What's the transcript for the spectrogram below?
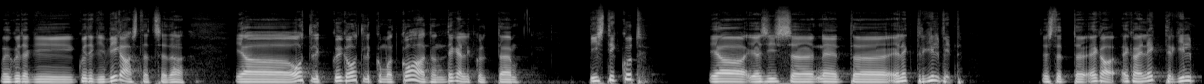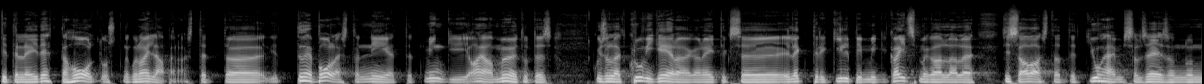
või kuidagi, kuidagi vigastad seda ja ohtlik, kõige ohtlikumad kohad on tegelikult äh, pistikud ja, ja siis äh, need äh, elektrikilbid. sest et ega, ega elektrikilpidele ei tehta hooldust nagu nalja pärast, et tõepoolest on nii, et, et mingi aja möödudes kui sa lähed kruvikeerajaga näiteks elektrikilbi mingi kaitsme kallale, siis sa avastad, et juhe, mis seal sees on, on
